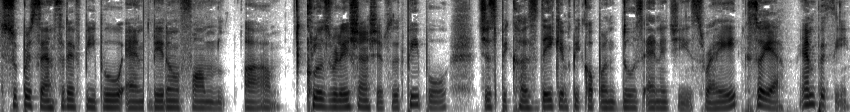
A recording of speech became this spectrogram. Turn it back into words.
super sensitive people and they don't form um, close relationships with people just because they can pick up on those energies, right? So yeah, empathy.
